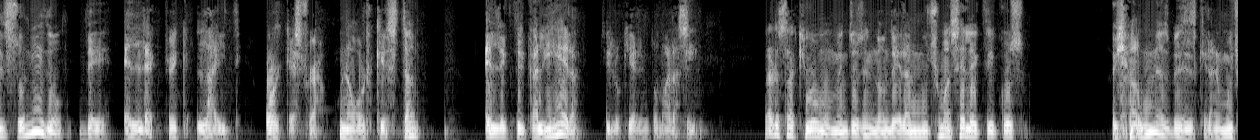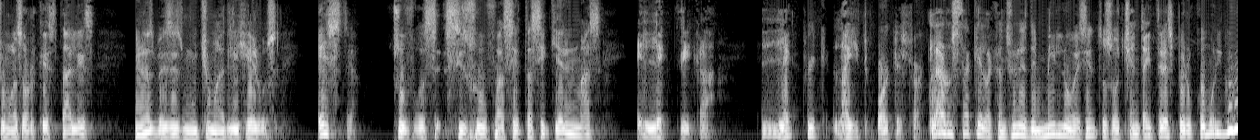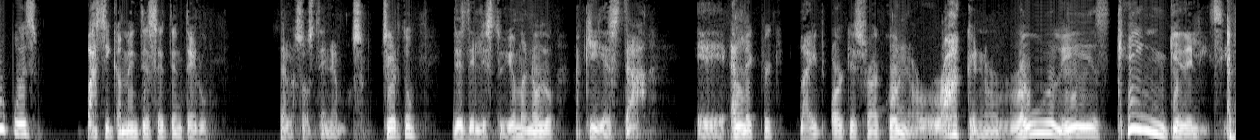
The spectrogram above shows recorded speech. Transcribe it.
El sonido de Electric Light Orchestra, una orquesta eléctrica ligera, si lo quieren tomar así. Claro está que hubo momentos en donde eran mucho más eléctricos, había unas veces que eran mucho más orquestales y unas veces mucho más ligeros. Esta, su, su faceta, si quieren, más eléctrica, Electric Light Orchestra. Claro está que la canción es de 1983, pero como el grupo es básicamente setentero, se la sostenemos, ¿cierto? Desde el estudio Manolo, aquí está eh, Electric Light Orchestra con Rock and Roll is King. ¡Qué delicia!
